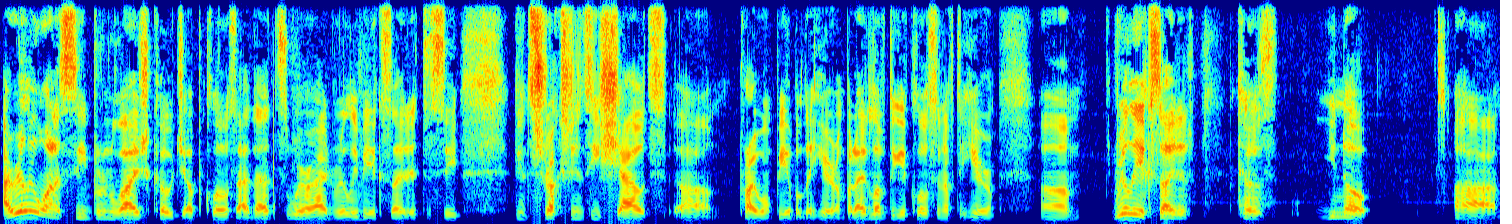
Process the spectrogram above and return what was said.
I really want to see Bruno Lage coach up close. I, that's where I'd really be excited to see the instructions he shouts. Um, probably won't be able to hear him, but I'd love to get close enough to hear him. Um, really excited because you know, um,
